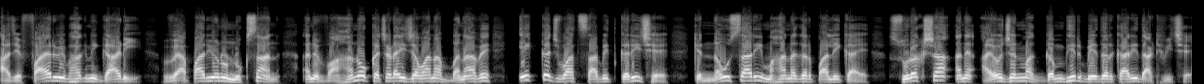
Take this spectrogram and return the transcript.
આજે ફાયર વિભાગની ગાડી વેપારીઓનું નુકસાન અને વાહનો કચડાઈ જવાના બનાવે એક જ વાત સાબિત કરી છે કે નવસારી મહાનગરપાલિકાએ સુરક્ષા અને આયોજનમાં ગંભીર બેદરકારી દાઠવી છે.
